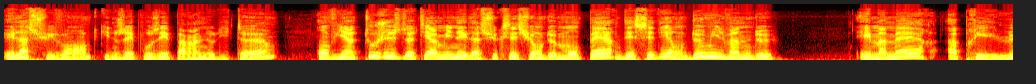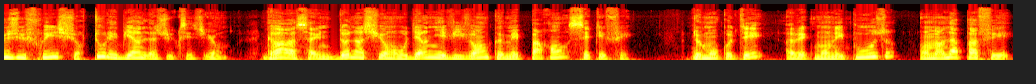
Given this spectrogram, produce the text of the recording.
est la suivante, qui nous est posée par un auditeur. On vient tout juste de terminer la succession de mon père décédé en 2022. Et ma mère a pris l'usufruit sur tous les biens de la succession grâce à une donation au dernier vivant que mes parents s'étaient fait. De mon côté, avec mon épouse, on n'en a pas fait,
